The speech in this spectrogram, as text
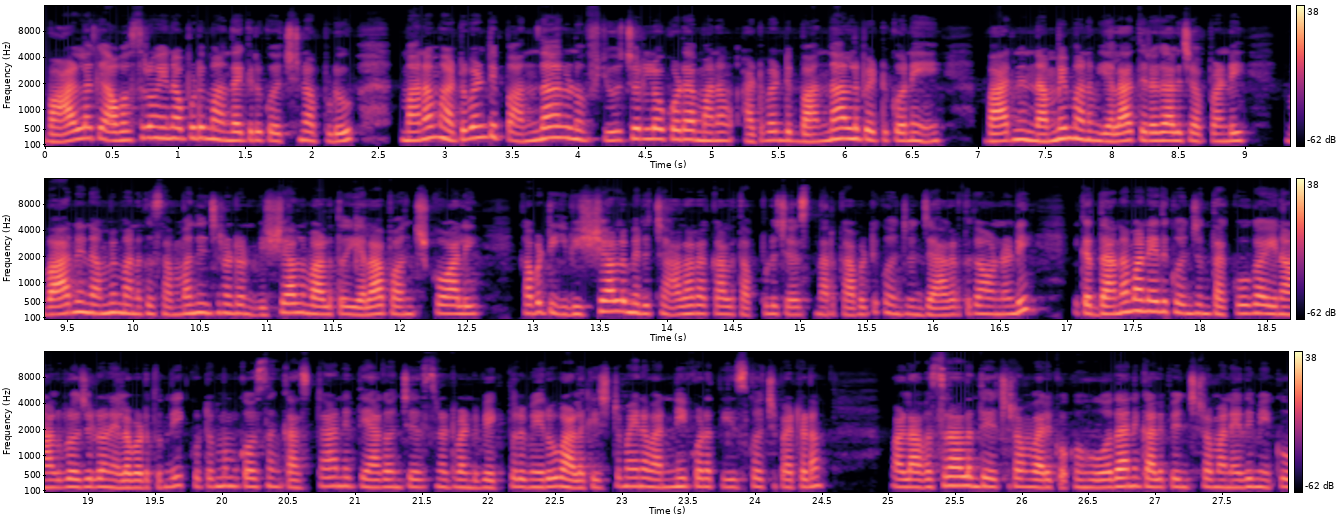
వాళ్ళకి అవసరమైనప్పుడు మన దగ్గరికి వచ్చినప్పుడు మనం అటువంటి బంధాలను ఫ్యూచర్లో కూడా మనం అటువంటి బంధాలను పెట్టుకొని వారిని నమ్మి మనం ఎలా తిరగాలి చెప్పండి? వారిని నమ్మి మనకు సంబంధించినటువంటి విషయాలను వాళ్ళతో ఎలా పంచుకోవాలి? కాబట్టి ఈ విషయాల్లో మీరు చాలా రకాల తప్పులు చేస్తున్నారు కాబట్టి కొంచెం జాగ్రత్తగా ఉండండి. ఇక ధనం అనేది కొంచెం తక్కువగా ఈ నాలుగు రోజుల్లో నిలబడుతుంది. కుటుంబం కోసం కష్టాన్ని త్యాగం చేసినటువంటి వ్యక్తులు మీరు వాళ్ళకి ఇష్టమైనవన్నీ కూడా తీసుకొచ్చి పెట్టడం వాళ్ళ అవసరాలను తీర్చడం వారికి ఒక హోదాని కల్పించడం అనేది మీకు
